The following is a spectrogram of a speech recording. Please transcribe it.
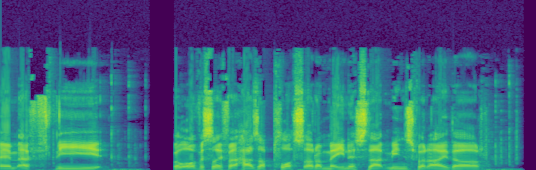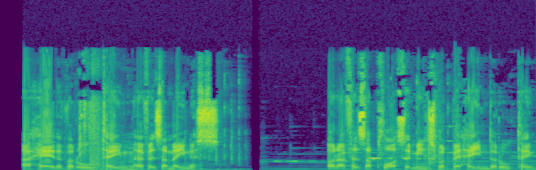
Um, if the... Well, obviously, if it has a plus or a minus, that means we're either ahead of our old time, if it's a minus. Or if it's a plus, it means we're behind our old time.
